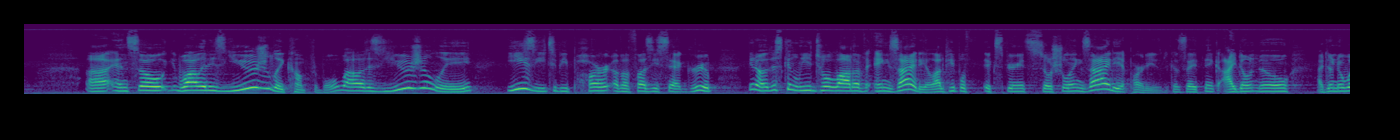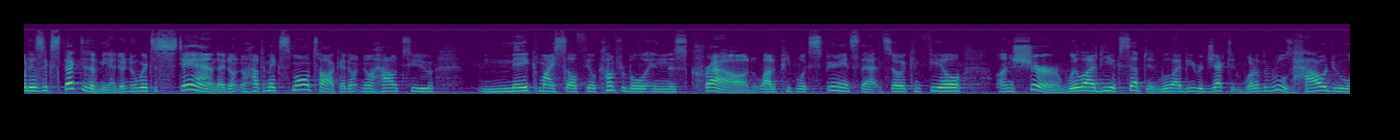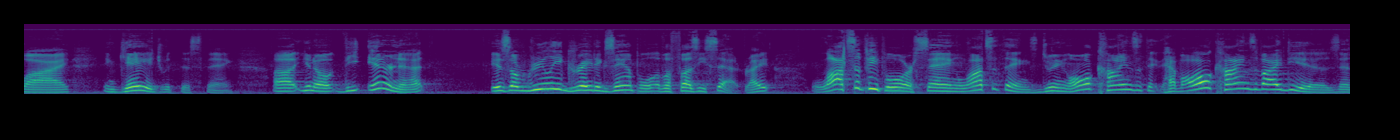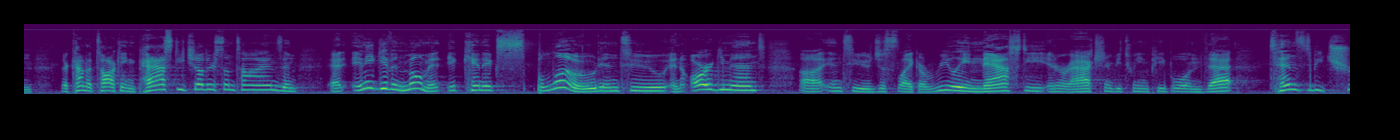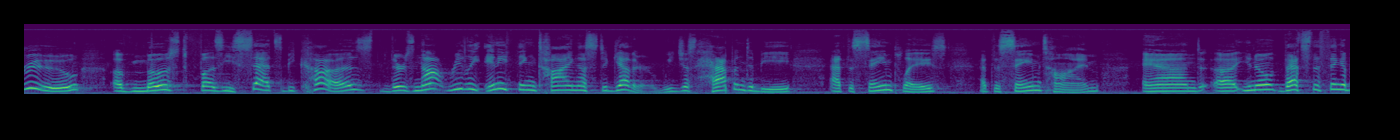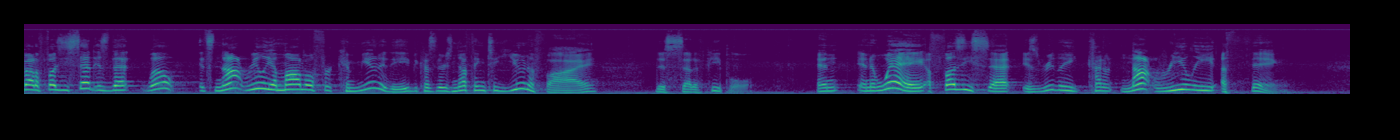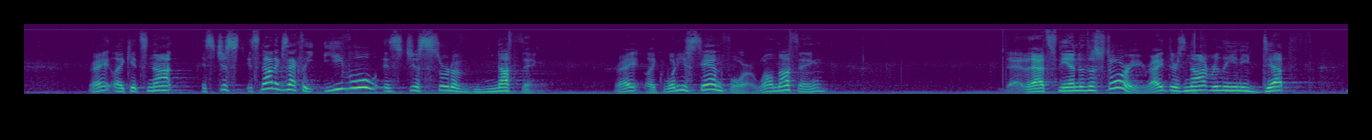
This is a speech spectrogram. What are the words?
Uh, and so, while it is usually comfortable, while it is usually easy to be part of a fuzzy set group, you know, this can lead to a lot of anxiety. A lot of people experience social anxiety at parties because they think, I don't know, I don't know what is expected of me. I don't know where to stand. I don't know how to make small talk. I don't know how to make myself feel comfortable in this crowd. A lot of people experience that, and so it can feel unsure. Will I be accepted? Will I be rejected? What are the rules? How do I engage with this thing? Uh, you know, the internet is a really great example of a fuzzy set, right? Lots of people are saying lots of things, doing all kinds of things, have all kinds of ideas, and they're kind of talking past each other sometimes. And at any given moment, it can explode into an argument, uh, into just like a really nasty interaction between people. And that tends to be true of most fuzzy sets because there's not really anything tying us together. We just happen to be at the same place at the same time. And, uh, you know, that's the thing about a fuzzy set is that, well, it's not really a model for community because there's nothing to unify this set of people. And in a way, a fuzzy set is really kind of not really a thing. Right? Like it's not it's just it's not exactly evil, it's just sort of nothing. Right? Like what do you stand for? Well, nothing that's the end of the story, right? There's not really any depth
